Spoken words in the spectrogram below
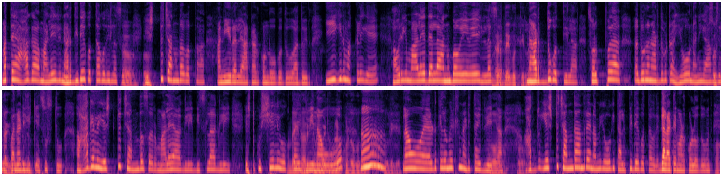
ಮತ್ತೆ ಆಗ ಮಳೆಯಲ್ಲಿ ನಡೆದಿದ್ದೇ ಗೊತ್ತಾಗೋದಿಲ್ಲ ಸರ್. ಎಷ್ಟು ಚಂದ ಗೊತ್ತಾ? ಆ ನೀರಲ್ಲಿ ಆಟ ಆಡ್ಕೊಂಡು ಹೋಗೋದು ಅದು ಇದು. ಈಗಿನ ಮಕ್ಕಳಿಗೆ ಅವರಿಗೆ ಮಳೆದೆಲ್ಲ ಅನುಭವವೇ ಇಲ್ಲ ಸರ್. ನಡೆದೇ ಗೊತ್ತಿಲ್ಲ. ಸ್ವಲ್ಪ ದೂರ ನಡೆದು ಬಿಟ್ರೆ ಅಯ್ಯೋ ನನಗೆ ಆಗೋದಿಲ್ಲಪ್ಪ ನಡಿಲಿಕ್ಕೆ. ಸುಸ್ತು. ಹಾಗೆಲ್ಲ ಎಷ್ಟು ಚಂದ ಸರ್. ಮಳೆ ಆಗಲಿ ಬಿಸಿಲಾಗ್ಲಿ ಎಷ್ಟು ಖುಷಿಯಲ್ಲಿ ಹೋಗ್ತಾ ಇದ್ವಿ ನಾವು. ನಾವು ಎರಡು ಕಿಲೋಮೀಟರ್ ನಡೀತಾ ಇದ್ವಿ ಆಯ್ತಾ? ಅದು ಎಷ್ಟು ಚಂದ ಅಂದ್ರೆ ನಮಗೆ ಹೋಗಿ ತಲುಪಿದೆ ಗೊತ್ತಾಗುತ್ತೆ ಗಲಾಟೆ ಮಾಡ್ಕೊಳ್ಳೋದು ಮತ್ತೆ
